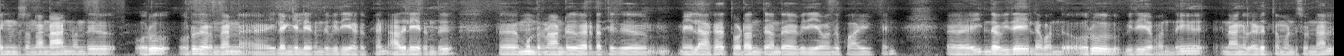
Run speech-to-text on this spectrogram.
என்னென்னு சொன்னால் நான் வந்து ஒரு ஒரு தரம் தான் இலங்கையிலிருந்து விதியை எடுப்பேன். அதிலிருந்து மூன்று நான்கு வருடத்துக்கு மேலாக தொடர்ந்து அந்த விதியை வந்து பாவிப்பேன் இந்த விதையில் வந்து ஒரு விதையை வந்து நாங்கள் எடுத்தோம்னு சொன்னால்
